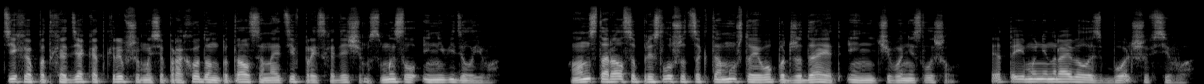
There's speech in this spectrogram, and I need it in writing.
Тихо подходя к открывшемуся проходу, он пытался найти в происходящем смысл и не видел его. Он старался прислушаться к тому, что его поджидает, и ничего не слышал. Это ему не нравилось больше всего.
